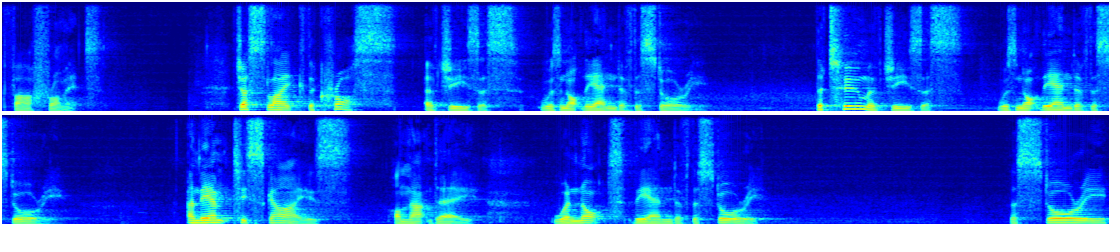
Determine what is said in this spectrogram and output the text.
far from it. Just like the cross of Jesus was not the end of the story, the tomb of Jesus was not the end of the story. And the empty skies on that day were not the end of the story. The story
